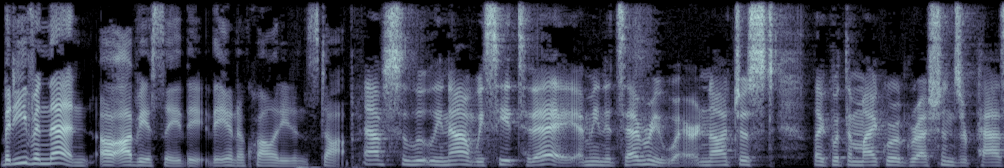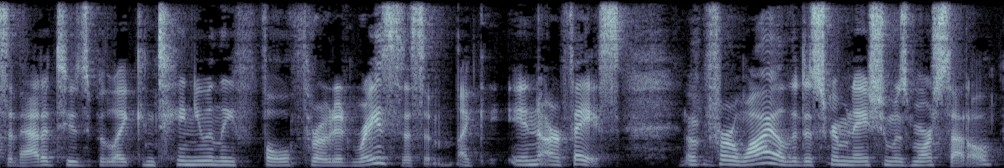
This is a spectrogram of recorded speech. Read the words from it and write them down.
But even then, uh, obviously, the, the inequality didn't stop. Absolutely not. We see it today. I mean, it's everywhere, not just like with the microaggressions or passive attitudes, but like continually full throated racism, like in our face. For a while, the discrimination was more subtle.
